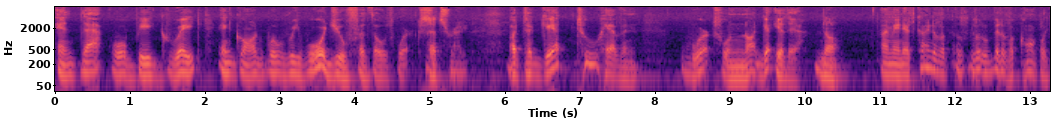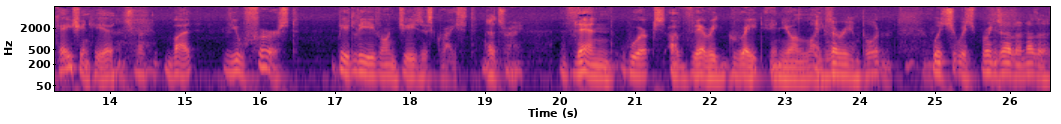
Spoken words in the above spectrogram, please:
and that will be great, and God will reward you for those works. That's right. But to get to heaven works will not get you there. No, I mean, it's kind of a, a little bit of a complication here, that's right. but you first believe on Jesus Christ. That's right. Then works are very great in your It's life. very important. Which which brings out another.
